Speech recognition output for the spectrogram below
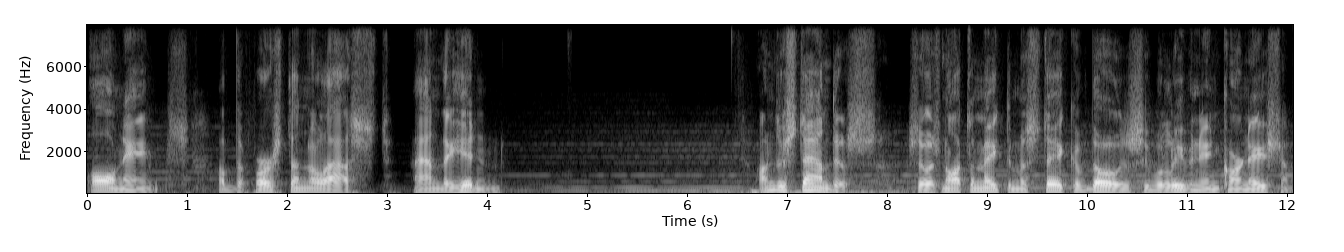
all names, of the first and the last, and the hidden. Understand this so as not to make the mistake of those who believe in incarnation.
